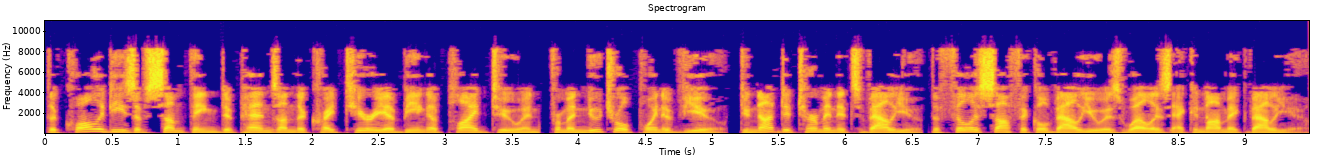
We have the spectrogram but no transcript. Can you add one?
The qualities of something depends on the criteria being applied to and, from a neutral point of view, do not determine its value the philosophical value as well as economic value.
